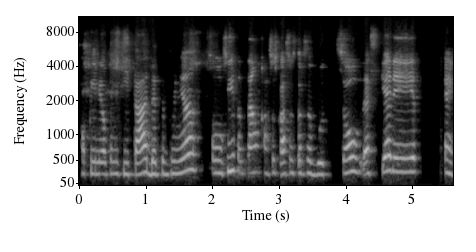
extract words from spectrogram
Opini-opini kita dan tentunya solusi tentang kasus-kasus tersebut. So, let's get it. Eh,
